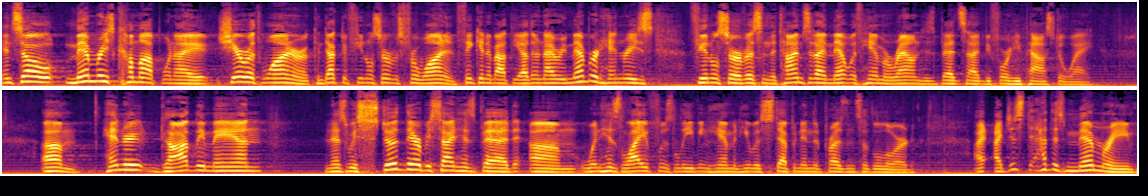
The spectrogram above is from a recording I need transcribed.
And so memories come up when I share with one or conduct a funeral service for one and thinking about the other. And I remembered Henry's funeral service and the times that I met with him around his bedside before he passed away. Um, Henry, godly man, and as we stood there beside his bed um, when his life was leaving him and he was stepping in the presence of the Lord, I, I, just had this memory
